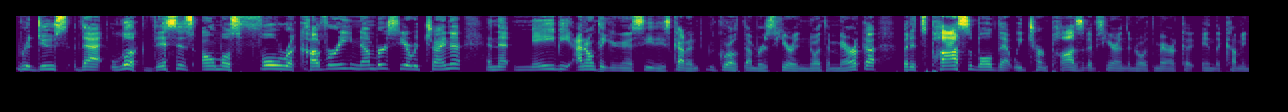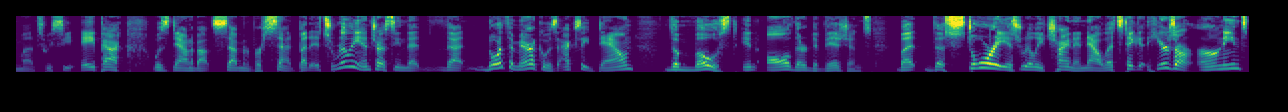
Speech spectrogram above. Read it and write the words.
reduce that. Look, this is almost full recovery numbers here with China, and that maybe, I don't think you're going to see these kind of growth numbers here in North America, but it's possible that we turn positives here in the North America in the coming months. We see APAC was down about 7%, but it's really interesting that, that North America was actually down the most in all their divisions. But the story is really China. Now, let's take it. Here's our earnings.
